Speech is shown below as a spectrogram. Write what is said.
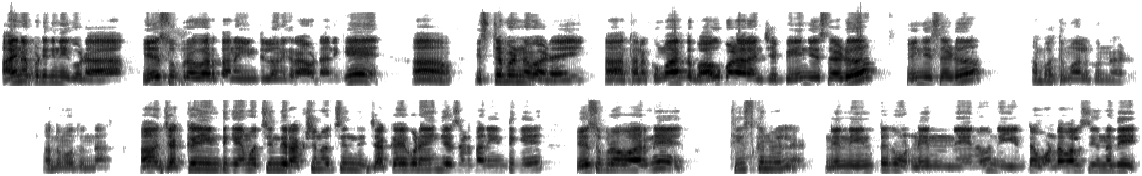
అయినప్పటికీ కూడా యేసు ప్రవర్ తన ఇంటిలోనికి రావడానికి ఆ ఇష్టపడిన వాడై ఆ తన కుమార్తె బాగుపడాలని చెప్పి ఏం చేశాడు ఏం చేశాడు ఆ బతుమాలుకున్నాడు. అర్థమవుతుందా? ఆ జక్కయ్య ఇంటికి ఏమొచ్చింది? రక్షణ వచ్చింది. జక్కయ్య కూడా ఏం చేశాడు? తన ఇంటికి యేసుప్రభు వారిని తీసుకుని వెళ్ళాడు. నేను నీ ఇంటికి నేను నేను నీ ఇంట ఉండవలసి ఉన్నది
